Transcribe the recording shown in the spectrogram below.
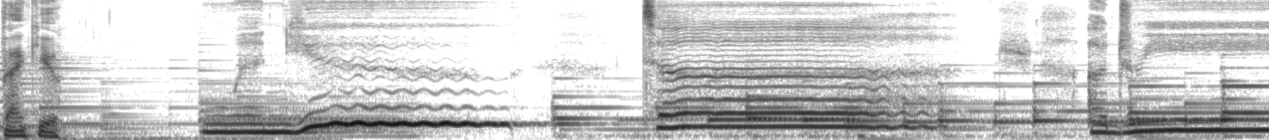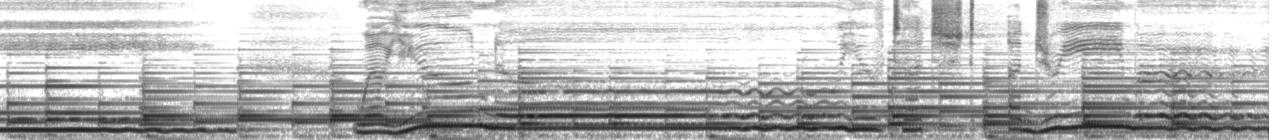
Thank you. When you touch a dream, well, you know you've touched a dreamer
